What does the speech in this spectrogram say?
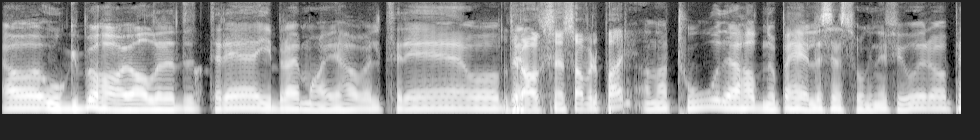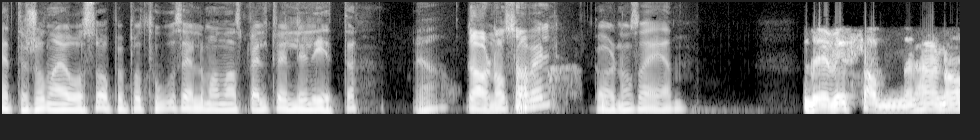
Ja, og Ogbu har jo allerede tre, Ibrahim Mai har vel tre, og Dragsnes har vel par? han har to. Det hadde han jo på hele sesongen i fjor, og Petterson er jo også oppe på to, selv om han har spilt veldig lite. Ja. Garnås har vel? Garnås har én. Det vi savner her nå,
